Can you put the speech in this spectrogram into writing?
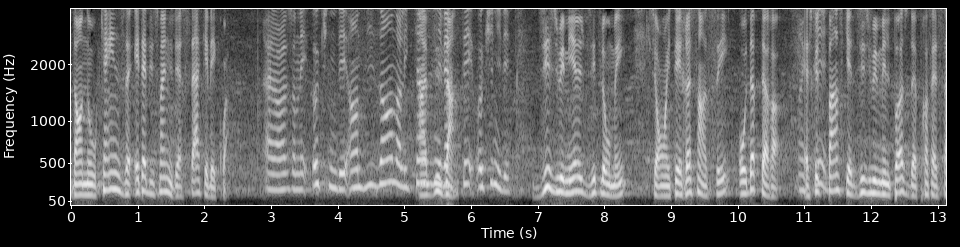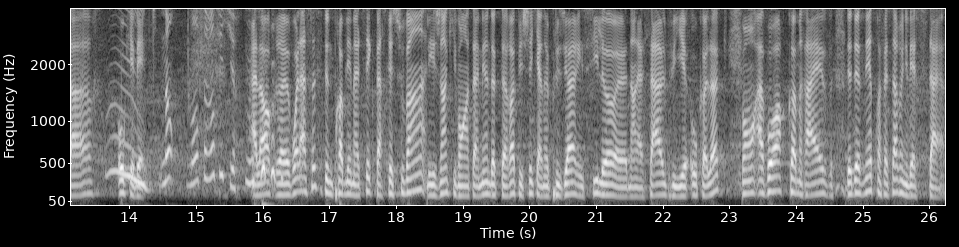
dans nos 15 établissements universitaires québécois? Alors, j'en ai aucune idée. En 10 ans, dans les En 15 10 ans. universités, aucune idée. 18 000 diplômés qui ont été recensés au doctorat. Est-ce que tu penses qu'il y a 18 000 postes de professeurs au Québec? Non, non, ça j'en suis sûre. Alors euh, voilà, ça c'est une problématique parce que souvent les gens qui vont entamer un doctorat, puis je sais qu'il y en a plusieurs ici là euh, dans la salle puis au colloque, vont avoir comme rêve de devenir professeur universitaire.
